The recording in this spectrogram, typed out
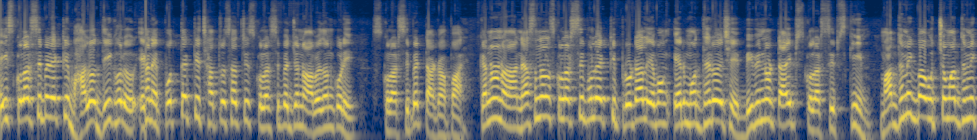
এই স্কলারশিপের একটি ভালো দিক হলো, এখানে প্রত্যেকটি ছাত্রছাত্রী স্কলারশিপের জন্য আবেদন করে স্কলারশিপের টাকা পায়। কেননা, ন্যাশনাল স্কলারশিপ হলো একটি পোর্টাল এবং এর মধ্যে রয়েছে বিভিন্ন টাইপ স্কলারশিপ স্কিম। মাধ্যমিক বা উচ্চ মাধ্যমিক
